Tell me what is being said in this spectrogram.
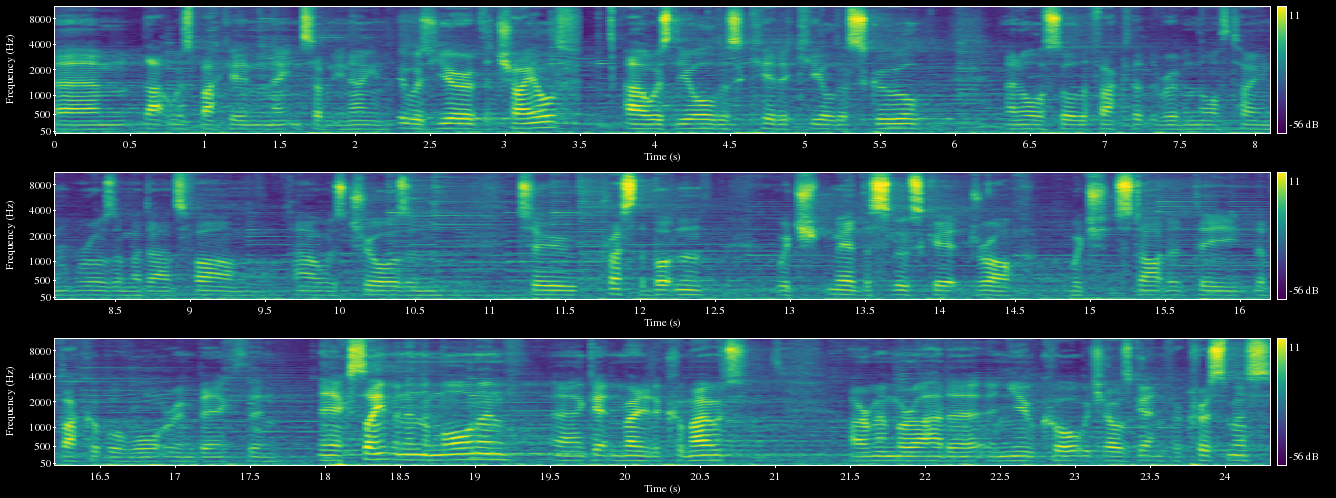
um, that was back in 1979. It was Year of the Child. I was the oldest kid at Kielder School and also the fact that the River North Tyne rose on my dad's farm. I was chosen to press the button which made the sluice gate drop which started the, the backup of water in Bakethin. The excitement in the morning, uh, getting ready to come out. I remember I had a, a new coat which I was getting for Christmas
